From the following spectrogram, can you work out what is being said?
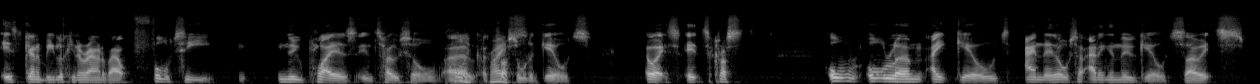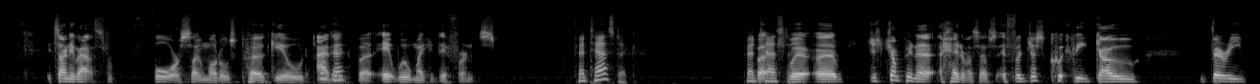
is going to be looking around about forty new players in total uh, across all the guilds. Oh, it's it's across all all um, eight guilds, and they're also adding a new guild. So it's it's only about th- four or so models per guild added, Okay. but it will make a difference. Fantastic. Fantastic. But we're uh, just jumping ahead of ourselves. If we just quickly go very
